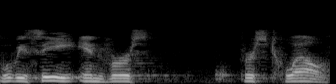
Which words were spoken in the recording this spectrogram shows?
what we see in verse, verse 12.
